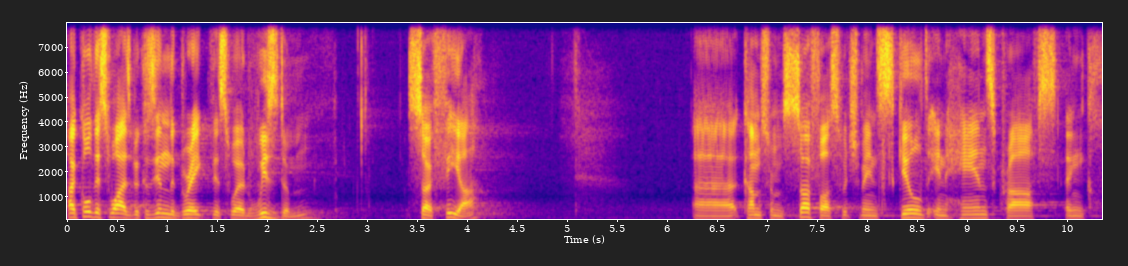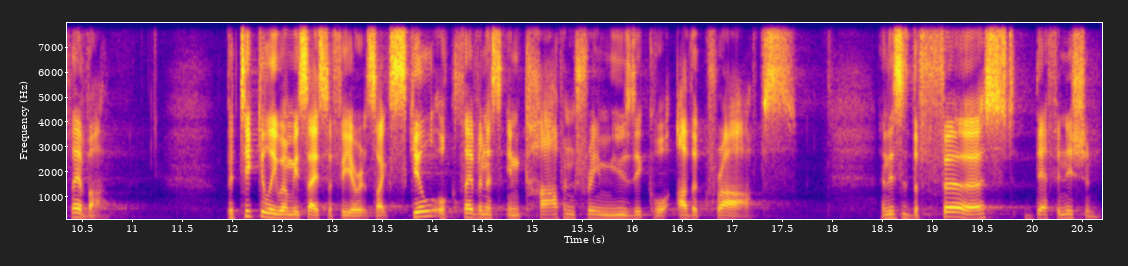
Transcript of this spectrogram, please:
I call this wise because in the Greek, this word wisdom, Sophia, uh, comes from sophos, which means skilled in hands crafts and clever. Particularly when we say Sophia, it's like skill or cleverness in carpentry, music, or other crafts. And this is the first definition.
